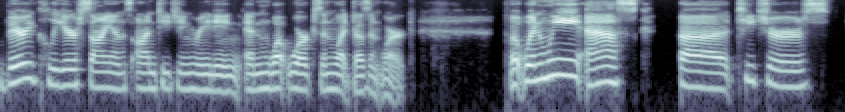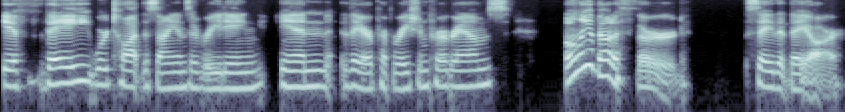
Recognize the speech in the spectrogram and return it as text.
Very clear science on teaching reading and what works and what doesn't work but when we ask uh, teachers if they were taught the science of reading in their preparation programs, only about a third say that they are.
